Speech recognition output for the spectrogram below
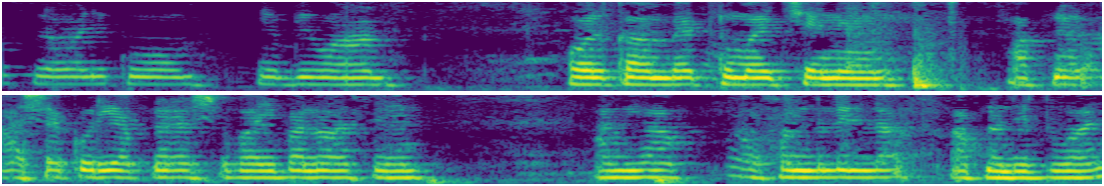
আসসালামু আলাইকুম everyone welcome back to my channel আপনার আশা করি আপনারা সবাই ভালো আছেন। আমি আলহামদুলিল্লাহ আপনাদের দোয়ায়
